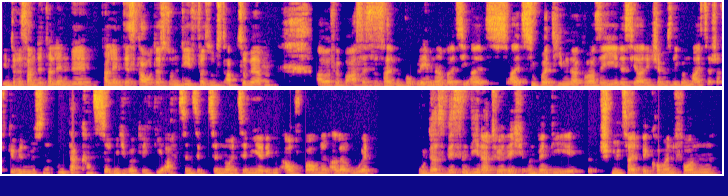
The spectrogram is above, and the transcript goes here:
interessante Talente, Talente scoutest und die versuchst abzuwerben. Aber für Barca ist das halt ein Problem, ne? weil sie als, als Superteam da quasi jedes Jahr die Champions League und Meisterschaft gewinnen müssen. Und da kannst du nicht wirklich die 18, 17, 19-Jährigen aufbauen in aller Ruhe. Und das wissen die natürlich. Und wenn die Spielzeit bekommen von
